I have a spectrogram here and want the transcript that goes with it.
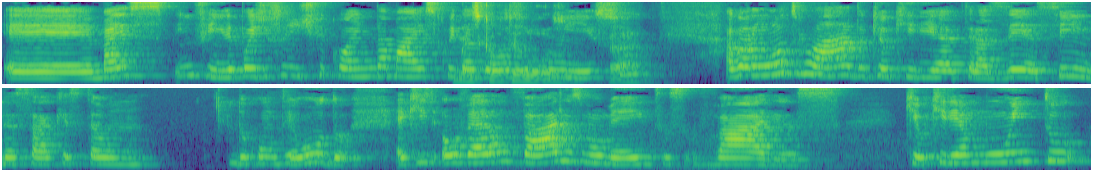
É, mas, enfim, depois disso a gente ficou ainda mais cuidadoso mais com isso. É. Agora, um outro lado que eu queria trazer, assim, dessa questão do conteúdo, é que houveram vários momentos, vários, que eu queria muito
